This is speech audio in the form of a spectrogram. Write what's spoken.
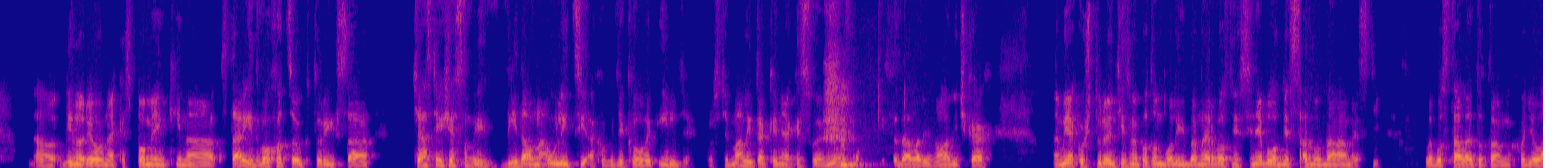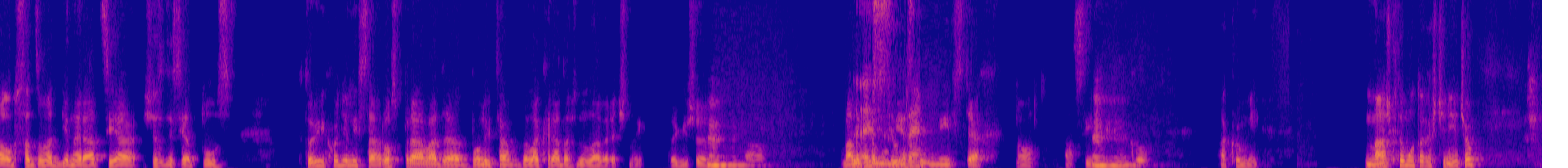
vynorilo nejaké spomienky na starých dôchodcov, ktorí sa Častejšie som ich vydal na ulici ako kdekoľvek inde. Proste mali také nejaké svoje miesto, sa dávali na lavičkách a my ako študenti sme potom boli iba nervózne, si nebolo kde sadnúť na námestí. Lebo stále to tam chodila obsadzovať generácia 60+, plus, ktorí chodili sa rozprávať a boli tam veľakrát až do záverečnej. Takže mm-hmm. mali k tomu miestu iný vzťah, no, asi mm-hmm. ako, ako my. Máš k tomuto ešte niečo?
